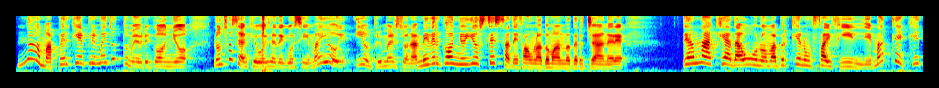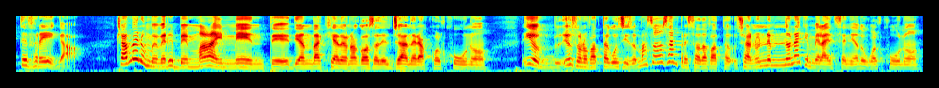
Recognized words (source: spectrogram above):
no, ma perché prima di tutto mi vergogno, non so se anche voi siete così, ma io, io in prima persona mi vergogno io stessa di fare una domanda del genere, di andare a chiedere a uno ma perché non fai figli? Ma a te che te frega? Cioè a me non mi verrebbe mai in mente di andare a chiedere una cosa del genere a qualcuno. Io, io, sono fatta così, ma sono sempre stata fatta, cioè non, non, è che me l'ha insegnato qualcuno.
